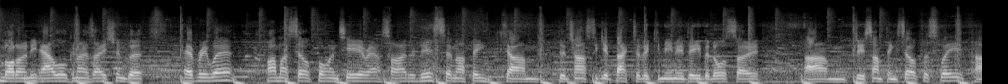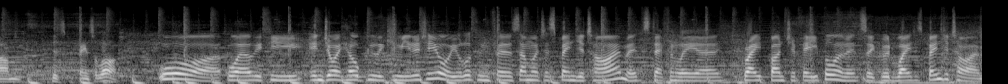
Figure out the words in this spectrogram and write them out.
not only our organisation but everywhere. I myself volunteer outside of this and I think um, the chance to give back to the community but also um, do something selflessly, um, it means a lot. Or, well, if you enjoy helping the community or you're looking for somewhere to spend your time, it's definitely a great bunch of people and it's a good way to spend your time.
